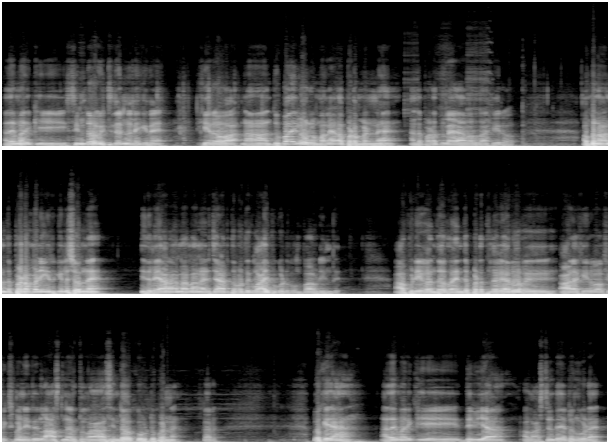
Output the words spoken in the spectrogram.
அதே மாதிரிக்கு சிண்டோ விட்டுட்டேன்னு நினைக்கிறேன் ஹீரோவா. நான் துபாயில் ஒரு மலையாள படம் பண்ணேன். அந்த படத்தில் அவர் தான் ஹீரோ. அப்போ நான் அந்த படம் பண்ணிக்கிறதுக்கு சொன்னேன் இதில் யாராவது நல்லா நடித்தா அடுத்த படத்துக்கு வாய்ப்பு கொடுப்போம்ப்பா அப்படின்ட்டு. அப்படி வந்தவர் தான் இந்த படத்தில். வேற ஒரு ஆளை ஹீரோவை ஃபிக்ஸ் பண்ணிவிட்டு லாஸ்ட் நேரத்துலாம் சிண்டோவை கூப்பிட்டு பண்ணேன். உட்காரு. ஓகேயா அதே மாதிரிக்கு திவ்யா அவள் அசிஸ்டண்ட்டும் கூட.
